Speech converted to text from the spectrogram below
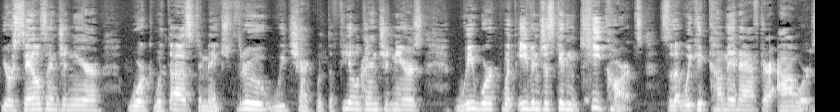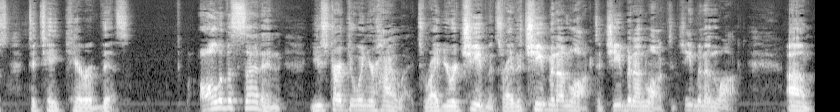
Your sales engineer worked with us to make through. We checked with the field engineers. We worked with even just getting key cards so that we could come in after hours to take care of this. All of a sudden, you start doing your highlights, right? Your achievements, right? Achievement unlocked, achievement unlocked, achievement unlocked. Um,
